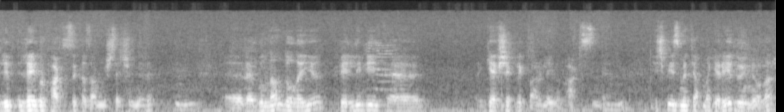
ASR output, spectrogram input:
e, Labour Partisi kazanmış seçimleri. E, ve bundan dolayı belli bir e, gevşeklik var Labour Partisi'nde. Hiçbir hizmet yapma gereği duymuyorlar.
